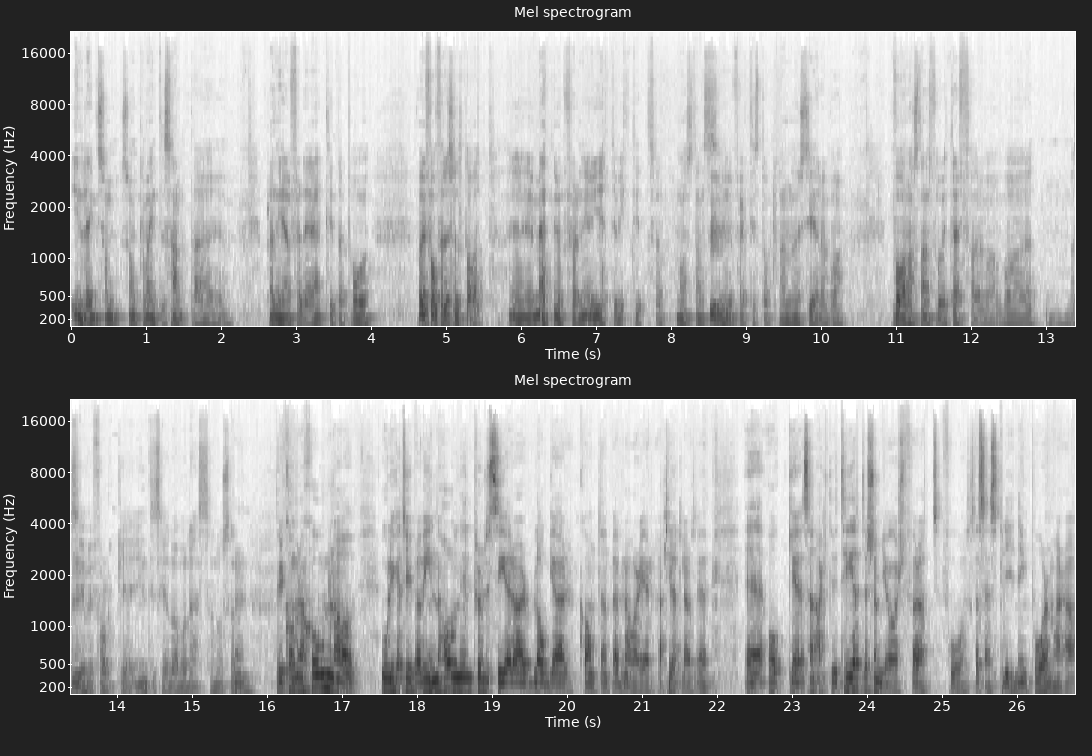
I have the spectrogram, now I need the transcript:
inlägg som, som kan vara intressanta, planerar för det, tittar på vad vi får för resultat. Eh, mätning och uppföljning är jätteviktigt så att någonstans mm. Eh, faktiskt också analysera vad, var någonstans får vi träffar? Vad, vad, vad ser Mm. vi folk är intresserade av att läsa? Och så att, Mm. Det är kombinationen av olika typer av innehåll ni producerar, bloggar, content, webbinarier, artiklar och så vidare. Eh, och eh, sen aktiviteter som görs för att få så att säga, spridning på de här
